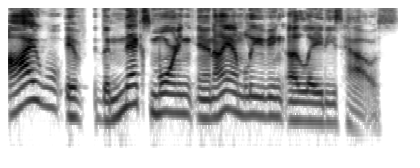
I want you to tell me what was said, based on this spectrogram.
I if the next morning and I am leaving a lady's house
